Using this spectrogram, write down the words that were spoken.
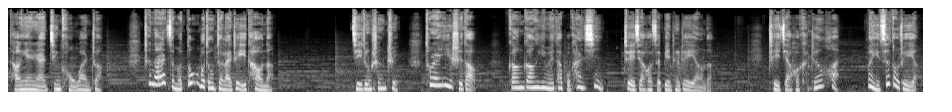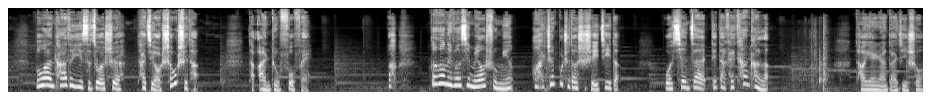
唐嫣然惊恐万状，这男人怎么动不动就来这一套呢？急中生智，突然意识到，刚刚因为他不看信，这家伙才变成这样的。这家伙可真坏，每次都这样，不按他的意思做事，他就要收拾他。他暗中腹诽：啊，刚刚那封信没有署名，我还真不知道是谁寄的。我现在得打开看看了。唐嫣然赶紧说，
